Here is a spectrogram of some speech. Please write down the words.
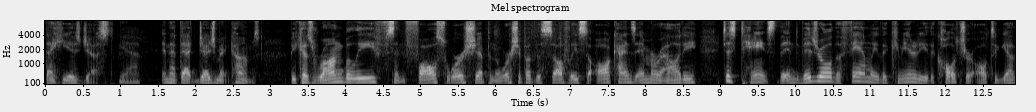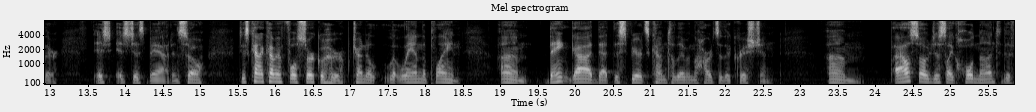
that He is just Yeah. and that that judgment comes. Because wrong beliefs and false worship and the worship of the self leads to all kinds of immorality, just taints the individual, the family, the community, the culture altogether. It's, it's just bad. And so, just kind of coming full circle here, trying to land the plane. Um, thank God that the Spirit's come to live in the hearts of the Christian. Um, I also just like holding on to the,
